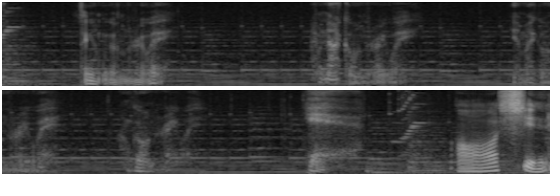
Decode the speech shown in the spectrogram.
I think I'm going the right way. I'm not going the right way. Am I going the right way? I'm going the right way. Yeah. Aw, shit.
